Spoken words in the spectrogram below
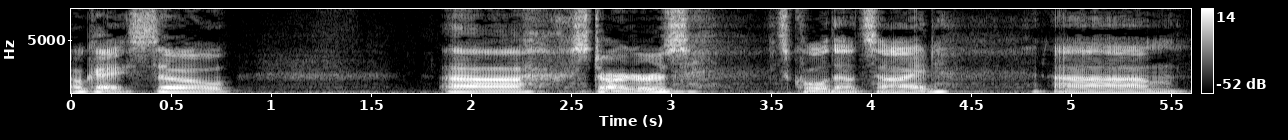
Okay, so, uh, starters, it's cold outside. Um,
